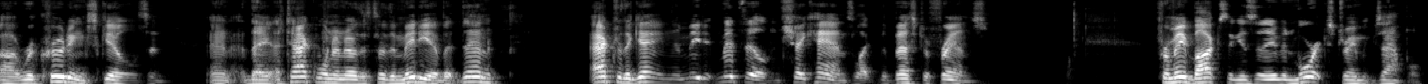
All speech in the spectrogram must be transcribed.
uh, recruiting skills and and they attack one another through the media, but then after the game, they meet at midfield and shake hands like the best of friends. For me, boxing is an even more extreme example,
